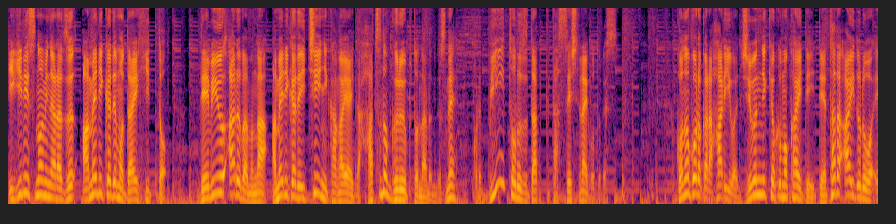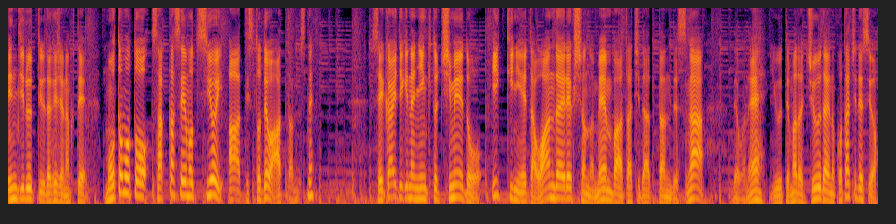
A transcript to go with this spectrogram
イギリスのみならずアメリカでも大ヒット。デビューアルバムがアメリカで1位に輝いた初のグループとなるんですね。これビートルズだって達成してないことです。この頃からハリーは自分で曲も書いていてただアイドルを演じるっていうだけじゃなくてもともと作家性も強いアーティストではあったんですね。世界的な人気と知名度を一気に得たワンダイレクションのメンバーたちだったんですがでもね言うてまだ10代の子たちですよ。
